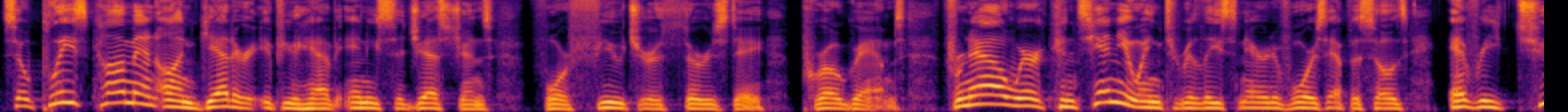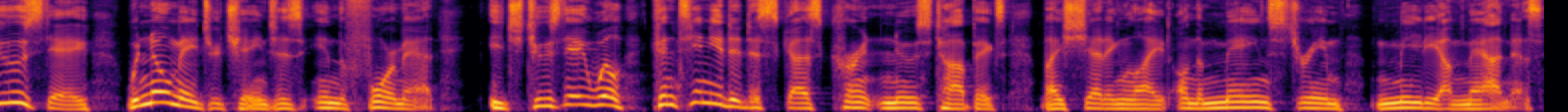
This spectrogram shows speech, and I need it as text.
So please comment on Gettr if you have any suggestions for future Thursday programs. For now, we're continuing to release Narrative Wars episodes every Tuesday with no major changes in the format. Each Tuesday, we'll continue to discuss current news topics by shedding light on the mainstream media madness.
